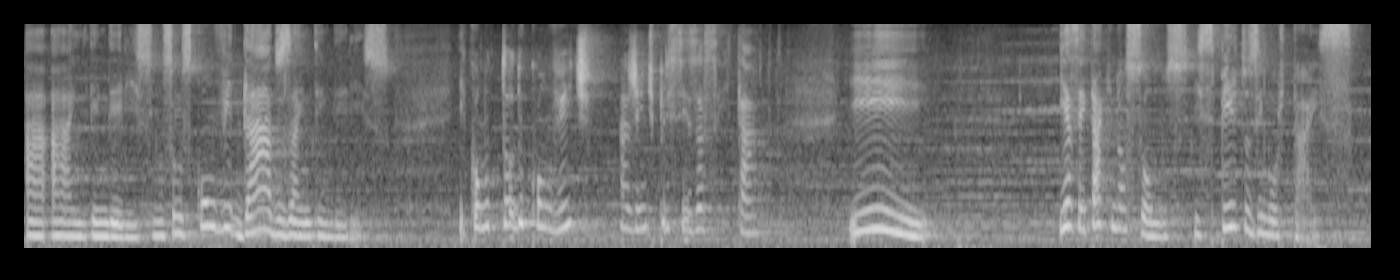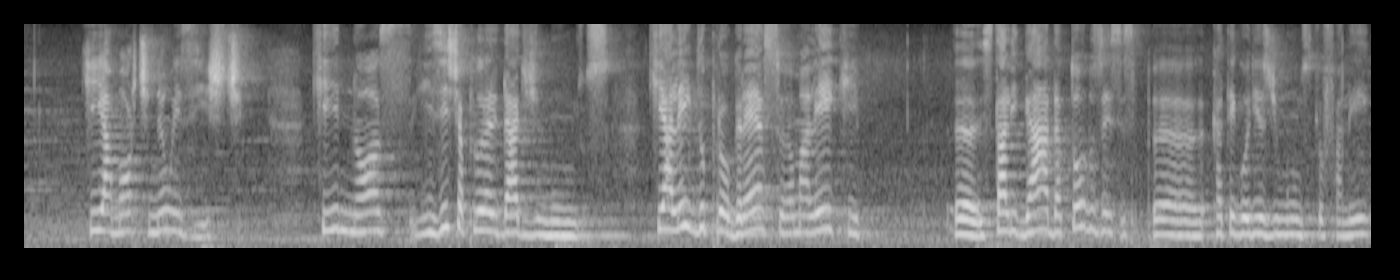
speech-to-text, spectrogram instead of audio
a, a entender isso, nós somos convidados a entender isso. E como todo convite, a gente precisa aceitar. E, e aceitar que nós somos espíritos imortais, que a morte não existe, que nós existe a pluralidade de mundos, que a lei do progresso é uma lei que uh, está ligada a todas essas uh, categorias de mundos que eu falei,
